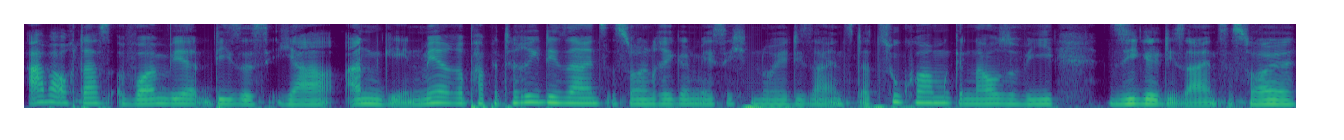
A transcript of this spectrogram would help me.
Aber auch das wollen wir dieses Jahr angehen. Mehrere Papeterie-Designs, es sollen regelmäßig neue Designs dazukommen, genauso wie Siegeldesigns. Es soll,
